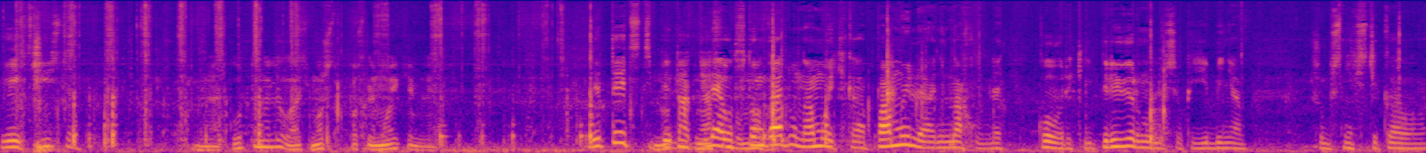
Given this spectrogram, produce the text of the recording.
Я их чистил. Бля, откуда-то налилась. Может после мойки, блин. Это эти теперь, Ну так, не бля, вот в том много. году на мойке, когда помыли, они нахуй, блядь, коврики и перевернули все к ебеням, чтобы с них стекало. нахуй.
